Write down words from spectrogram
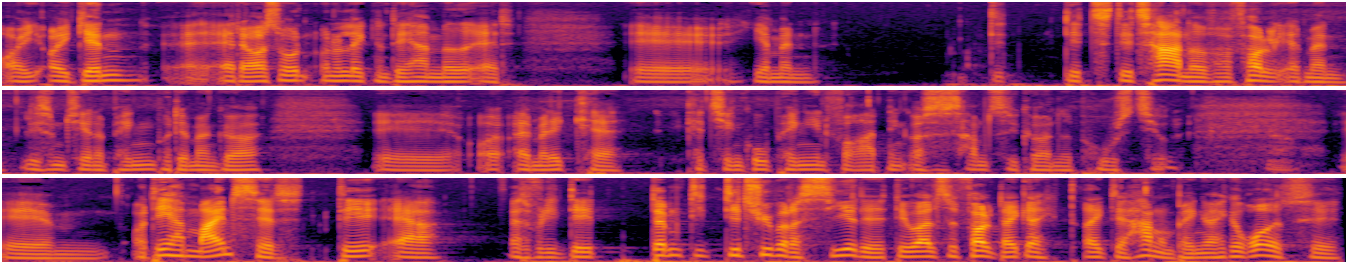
og, og igen er det også underliggende det her med, at øh, jamen, det, det, det tager noget for folk, at man ligesom tjener penge på det, man gør øh, og at man ikke kan, kan tjene gode penge i en forretning, og så samtidig gøre noget positivt. Ja. Øhm, og det her mindset, det er, altså fordi det, dem, de, de typer, der siger det, det er jo altid folk, der ikke rigtig har nogen penge, og ikke har råd til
